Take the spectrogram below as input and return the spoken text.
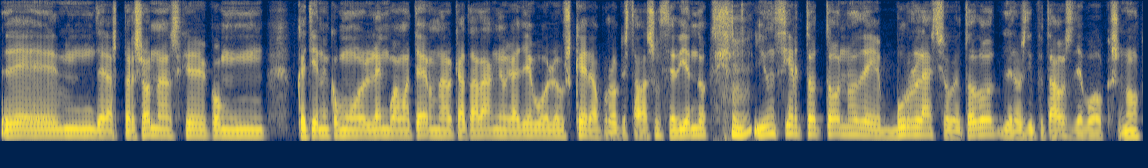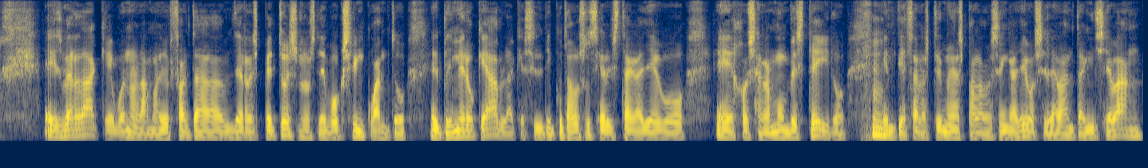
de, las personas que, con, que tienen como lengua materna el catalán, el gallego, el euskera, por lo que estaba sucediendo, y un cierto tono de burla, sobre todo de los diputados de Vox. ¿no? Es verdad que bueno, la mayor falta de respeto es los de Vox en cuanto el primero que habla, que es el diputado socialista gallego eh, José Ramón Besteiro, empieza las primeras palabras en gallego, se levantan y se van.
